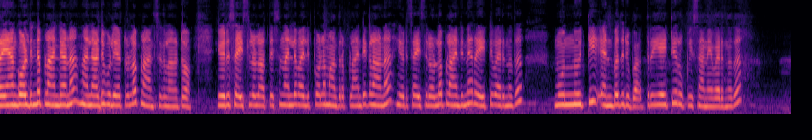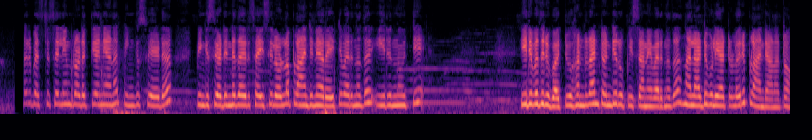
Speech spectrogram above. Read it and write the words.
റയാൻ ഗോൾഡിന്റെ പ്ലാന്റ് ആണ്. നല്ല അടിപൊളിയായിട്ടുള്ള പ്ലാന്റ്സുകളാണ് കേട്ടോ ഈ ഒരു സൈസിലുള്ള അത്യാവശ്യം നല്ല വലിപ്പമുള്ള മദർ പ്ലാന്റുകളാണ് ഈ ഒരു സൈസിലുള്ള പ്ലാന്റിന് റേറ്റ് വരുന്നത് മുന്നൂറ്റി എൺപത് രൂപ ത്രീ എയ്റ്റി ഈ വരുന്നത്. ഒരു ബെസ്റ്റ് സെല്ലിംഗ് പ്രോഡക്റ്റ് തന്നെയാണ് പിങ്ക് സ്വേഡ് പിങ്ക് സ്വേഡിന്റെതായ ഒരു സൈസിലുള്ള പ്ലാന്റിന് റേറ്റ് വരുന്നത് ഇരുന്നൂറ്റി ഇരുപത് രൂപ. ടു ഹൺഡ്രഡ് ആൻഡ് ട്വന്റി റുപ്പീസാണ് ആണ് വരുന്നത്. നല്ല അടിപൊളിയായിട്ടുള്ള ഒരു പ്ലാന്റ് ആണ് കേട്ടോ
